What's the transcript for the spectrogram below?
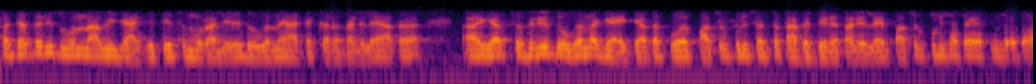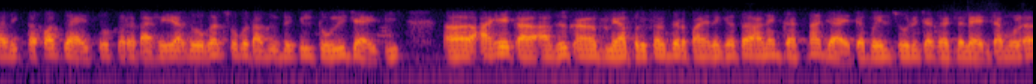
सध्या तरी दोन नावे जे आहेत ते समोर आलेले दोघांना अटक करण्यात आलेलं आहे. आता या सदरी दोघांना जे आहे ते आता पाचूर पोलिसांच्या ताब्यात देण्यात आलेलं आहे. पाचूर पोलीस आता या संदर्भात अधिक तपास जे आहे तो करत आहे. या दोघांसोबत अजून देखील टोळी जी आहे ती आहे का? अजून या परिसरात जर पाहिलं गेलं तर अनेक घटना ज्या आहेत त्या बैल चोरीच्या घडलेल्या आहेत. त्यामुळं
